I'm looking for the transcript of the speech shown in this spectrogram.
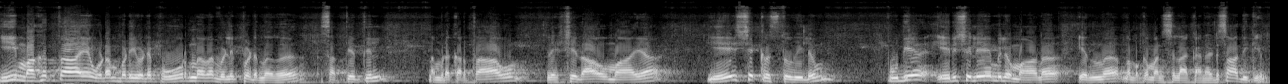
ഈ മഹത്തായ ഉടമ്പടിയുടെ പൂർണത വെളിപ്പെടുന്നത് സത്യത്തിൽ നമ്മുടെ കർത്താവും രക്ഷിതാവുമായ യേശു ക്രിസ്തുവിലും പുതിയ എരിശുലേമിലുമാണ് എന്ന് നമുക്ക് മനസ്സിലാക്കാനായിട്ട് സാധിക്കും.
